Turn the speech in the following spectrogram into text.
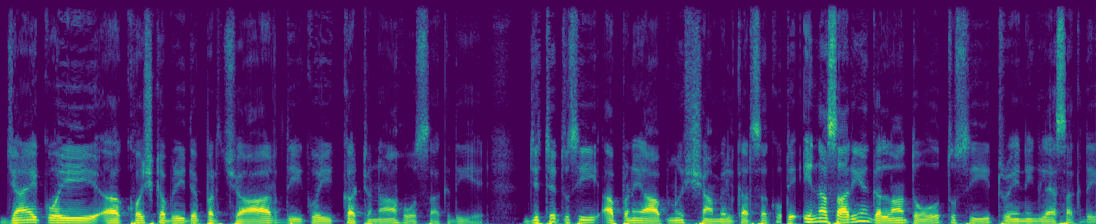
ਜਾਂ ਇਹ ਕੋਈ ਖੁਸ਼ਖਬਰੀ ਦੇ ਪ੍ਰਚਾਰ ਦੀ ਕੋਈ ਘਟਨਾ ਹੋ ਸਕਦੀ ਹੈ, ਜਿੱਥੇ ਤੁਸੀਂ ਆਪਣੇ ਆਪ ਨੂੰ ਸ਼ਾਮਿਲ ਕਰ ਸਕੋ। ਤੇ ਇਹਨਾਂ ਸਾਰੀਆਂ ਗੱਲਾਂ ਤੋਂ ਤੁਸੀਂ ਟ੍ਰੇਨਿੰਗ ਲੈ ਸਕਦੇ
